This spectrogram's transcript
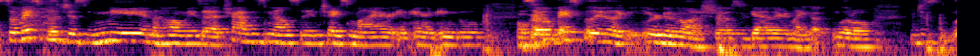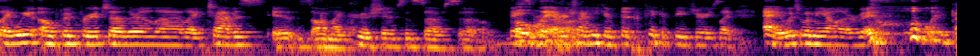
So basically, it's just me and the homies, uh, Travis Nelson, Chase Meyer, and Aaron Engel. Okay. So basically, like we're doing a lot of shows together, and like a little, just like we open for each other a lot. Like Travis is on like cruise ships and stuff. So basically, right every on. time he can fit, pick a feature, he's like, "Hey, which one of y'all are available?" like, And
